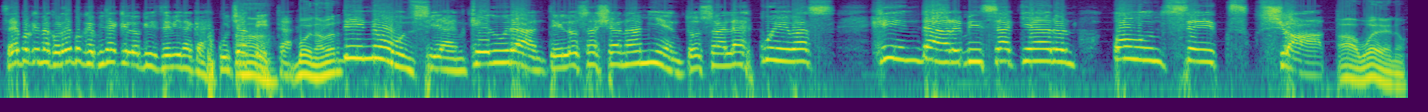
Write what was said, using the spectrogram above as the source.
¿Sabes por qué me acordé? Porque mirá que lo que dice bien acá. Escuchate Ajá. esta. Bueno, a ver. Denuncian que durante los allanamientos a las cuevas, gendarmes saquearon un sex shop. Ah, bueno.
